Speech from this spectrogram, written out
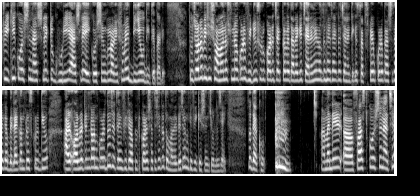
ট্রিকি কোয়েশ্চেন আসলে, একটু ঘুরিয়ে আসলে এই কোয়েশ্চেনগুলো অনেক সময় দিয়েও দিতে পারে। তো চলো বেশি সময় নষ্ট না করে ভিডিও শুরু করা যাক, তবে তার আগে চ্যানেলে নতুন হয়ে থাকলে চ্যানেলটিকে সাবস্ক্রাইব করে পাশে থাকা বেলাইকন প্রেস করে দিও আর অল বাটন অন করে দিও যাতে আমি ভিডিও আপলোড করার সাথে সাথে তোমাদের কাছে নোটিফিকেশন চলে যায়। তো দেখো, আমাদের ফার্স্ট কোয়েশ্চেন আছে।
